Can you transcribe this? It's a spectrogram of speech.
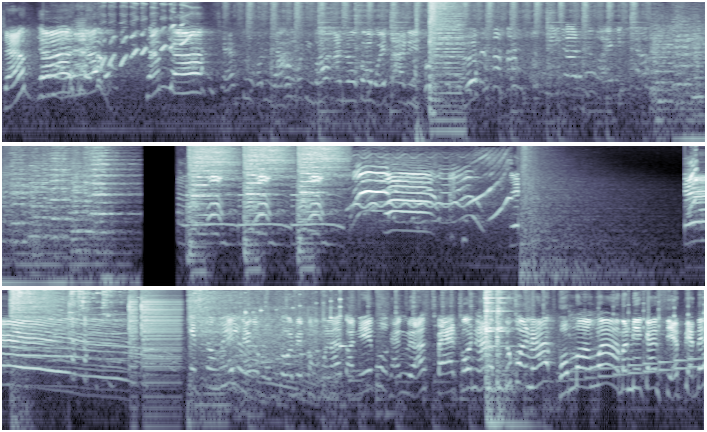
แชมป์อย่าแชมป์ แชมป์อย่าแชมป์สู้เขาดิวะเอาดิวะอันเราเบาไหวตาดิ แข่งเหลือ 8 คนครับ ทุกคนครับ ผมมองว่ามันมีการเสียเปรียบได้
